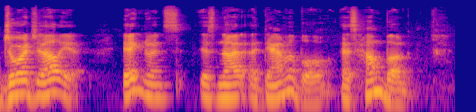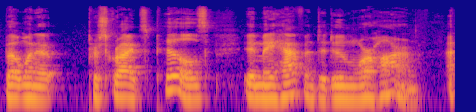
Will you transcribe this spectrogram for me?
George Eliot, ignorance is not as damnable as humbug, but when it prescribes pills, it may happen to do more harm.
